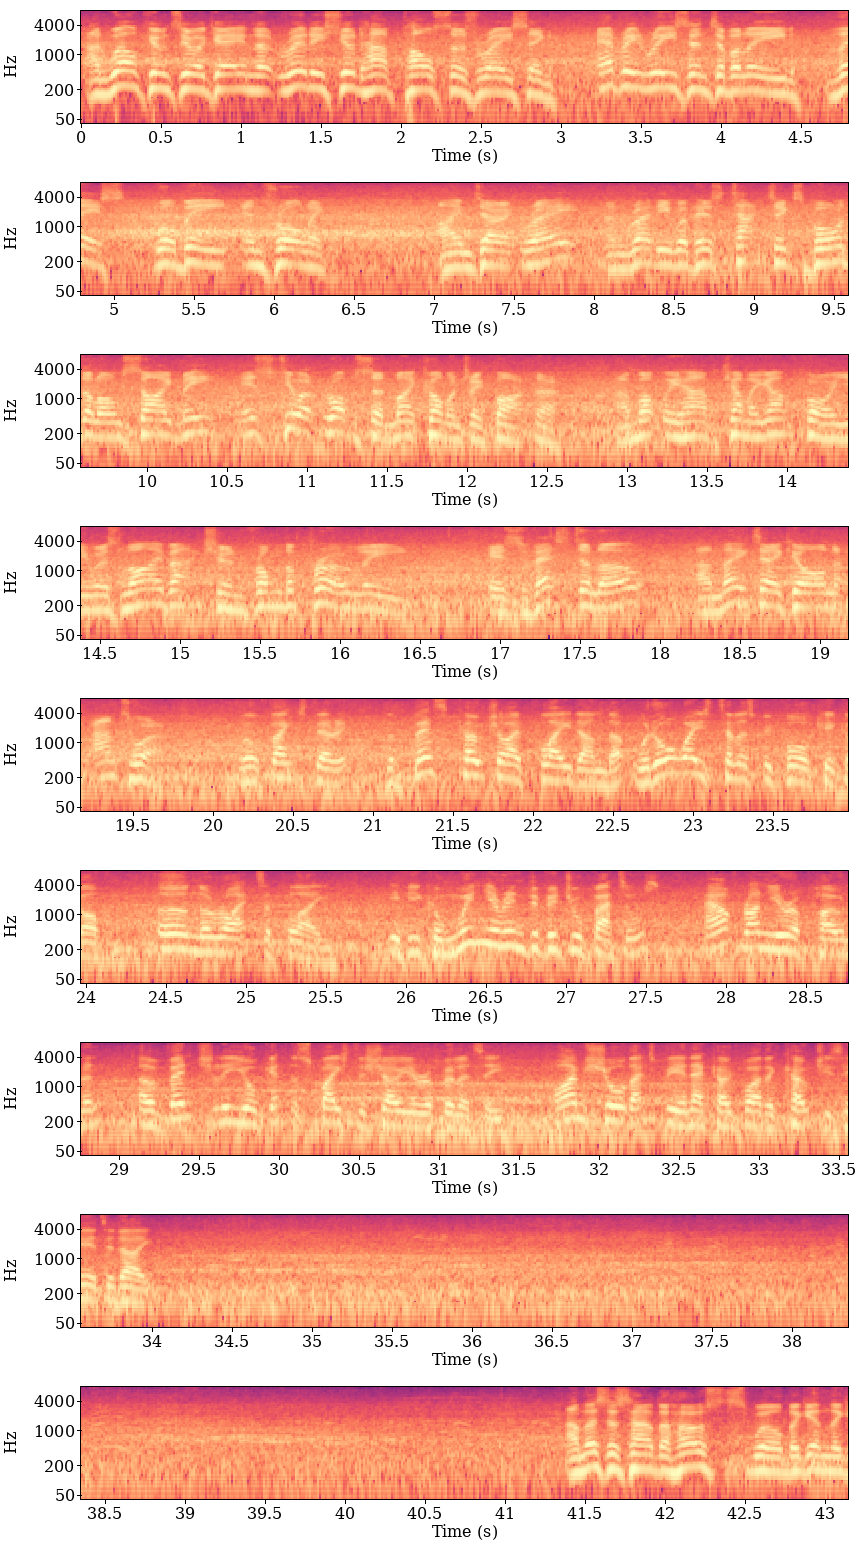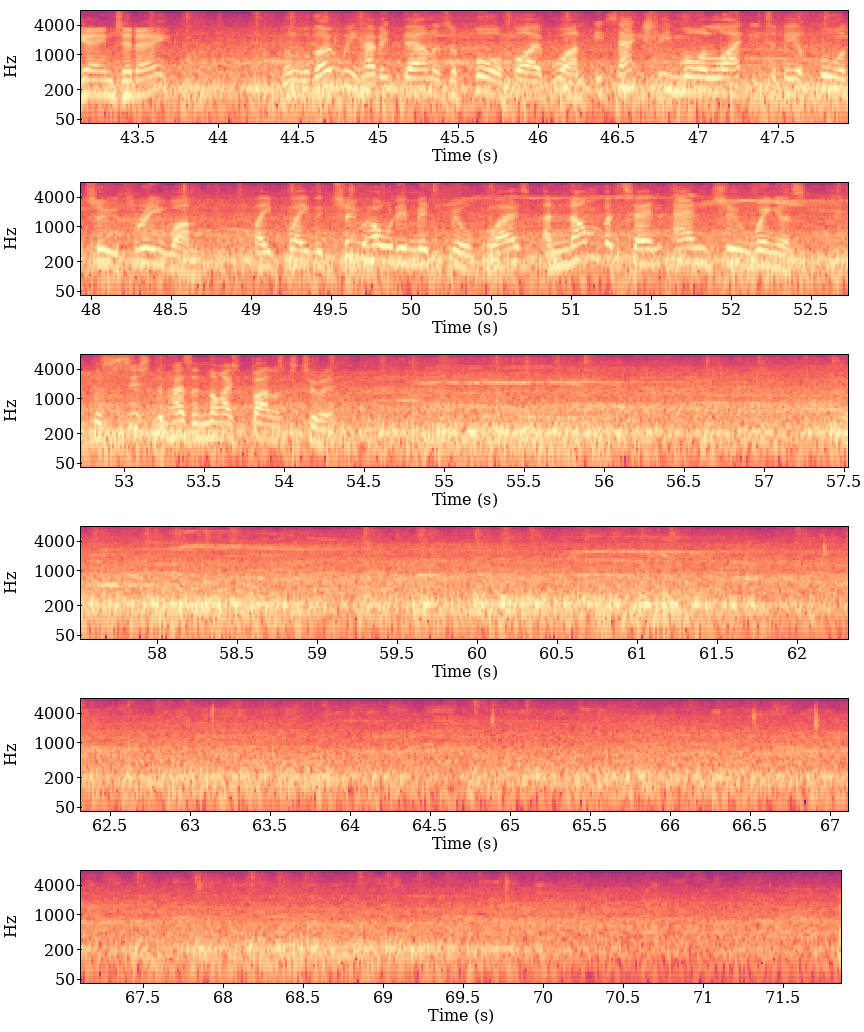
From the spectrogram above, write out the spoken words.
And welcome to a game that really should have pulses racing. Every reason to believe this will be enthralling. I'm Derek Rae, and ready with his tactics board alongside me is Stewart Robson, my commentary partner. And what we have coming up for you is live action from the Pro League. It's Westerlo, and they take on Antwerp. Well, thanks, Derek. The best coach I played under would always tell us before kick-off, earn the right to play. If you can win your individual battles, outrun your opponent, eventually you'll get the space to show your ability. I'm sure that's being echoed by the coaches here today. And this is how the hosts will begin the game today. Well, although we have it down as a 4-5-1, it's actually more likely to be a 4-2-3-1. They play with two holding midfield players, a number 10 and two wingers. The system has a nice balance to it.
